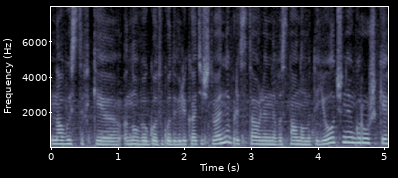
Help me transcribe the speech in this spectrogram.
На выставке «Новый год в годы Великой Отечественной войны» представлены в основном это елочные игрушки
